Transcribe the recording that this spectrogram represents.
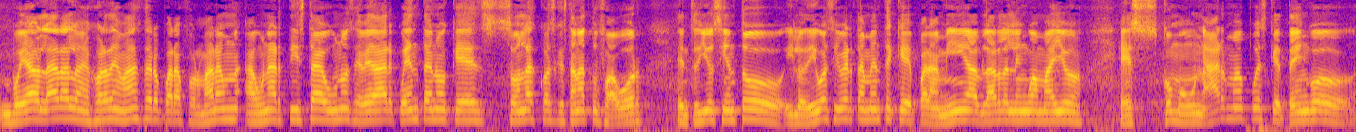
voy a hablar a lo mejor de más, pero para formar a un, a un artista uno se debe dar cuenta, ¿no? Que son las cosas que están a tu favor. Entonces yo siento, y lo digo así abiertamente, que para mí hablar la lengua mayo es como un arma, pues que tengo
